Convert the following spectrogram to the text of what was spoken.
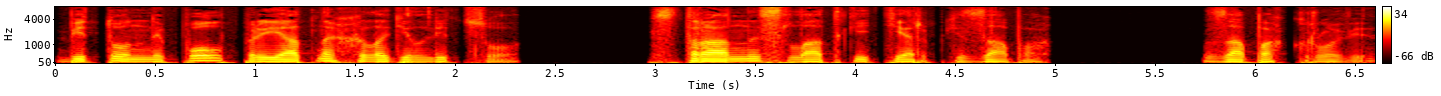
Бетонный пол приятно холодил лицо. Странный сладкий терпкий запах. Запах крови.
